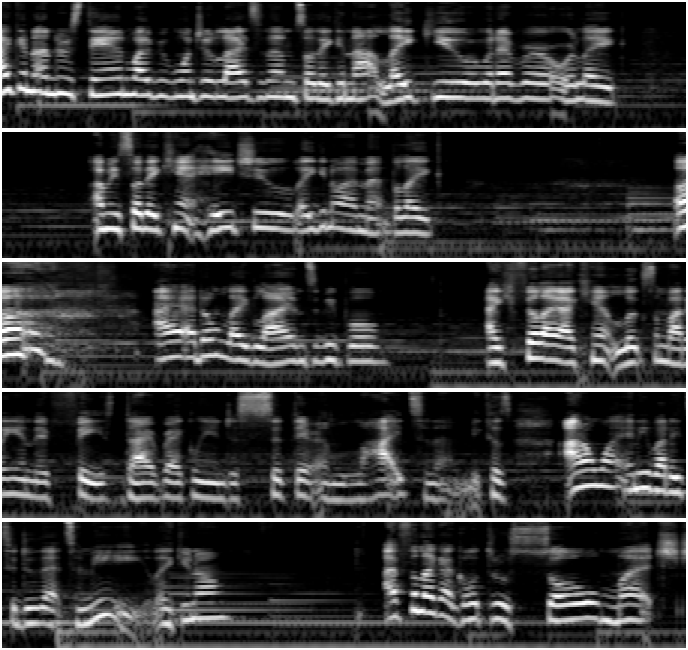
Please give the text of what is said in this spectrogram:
I can understand why people want you to lie to them so they cannot like you or whatever, or like, I mean, so they can't hate you. Like, you know what I meant? But like, I, I don't like lying to people. I feel like I can't look somebody in their face directly and just sit there and lie to them because I don't want anybody to do that to me. Like, you know, I feel like I go through so much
